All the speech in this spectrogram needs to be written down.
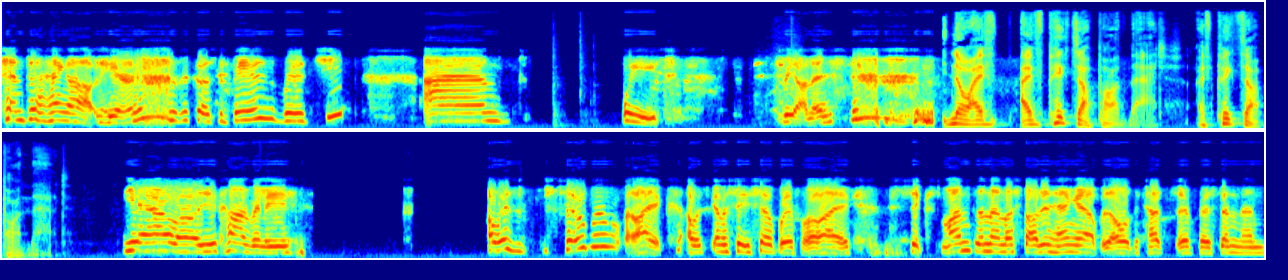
tend to hang out here because the beer is really cheap and weed, to be honest. No, I've I've picked up on that. I've picked up on that. yeah, well, you can't really. I was sober, like, I was going to say sober for like six months, and then I started hanging out with all the couch surfers, and then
